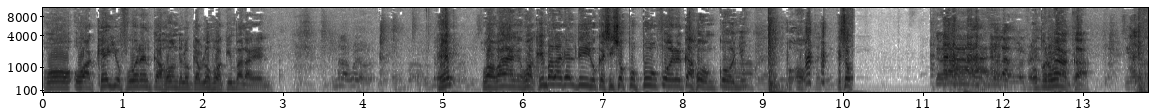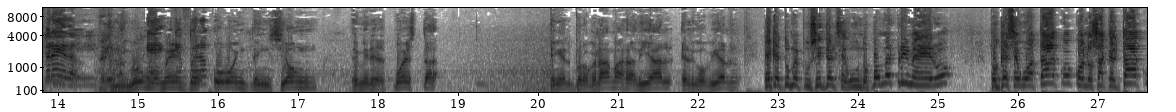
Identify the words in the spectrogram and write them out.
o, o aquello fuera el cajón de lo que habló Joaquín Balaguer. ¿Eh? Juan Balaguer- Joaquín Balaguer dijo que se hizo pupú fuera el cajón, coño. Oh, eso, Claro. oh, pero ven acá. Alfredo. En ningún ¿Qué- qué momento hubo intención en mi respuesta en el programa radial El Gobierno. Es que tú me pusiste el segundo. Ponme el primero, porque ese guataco, cuando saca el taco.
